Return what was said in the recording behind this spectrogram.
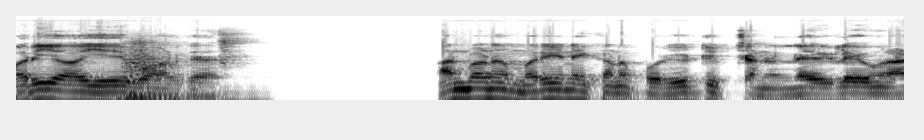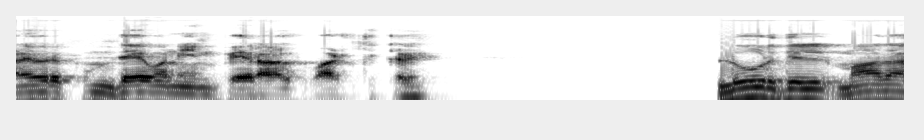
மரியாயே வாழ்க. அன்பான மரியனை காணப்போர் யூடியூப் சேனல் நேர்களே உங்கள் அனைவருக்கும் தேவனின் பெயரால் வாழ்த்துக்கள். லூர்தில் மாதா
